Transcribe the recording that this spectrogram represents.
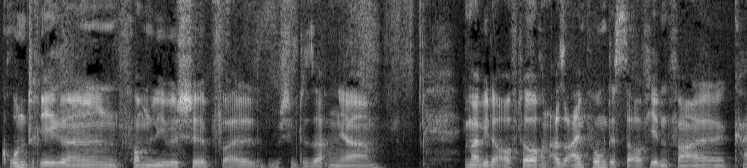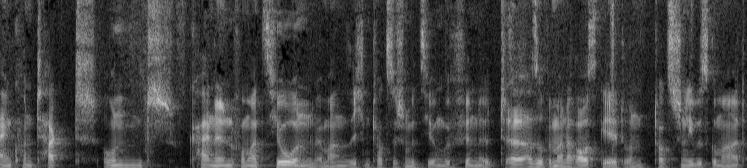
Grundregeln vom Liebeschip, weil bestimmte Sachen ja immer wieder auftauchen. Also ein Punkt ist da auf jeden Fall kein Kontakt und keine Information, wenn man sich in toxischen Beziehungen befindet. Äh, also wenn man da rausgeht und toxischen Liebeskummer hat.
